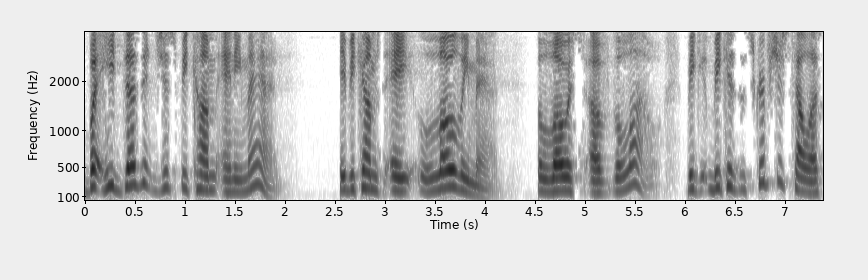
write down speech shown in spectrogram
But he doesn't just become any man, he becomes a lowly man, the lowest of the low. Because the scriptures tell us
